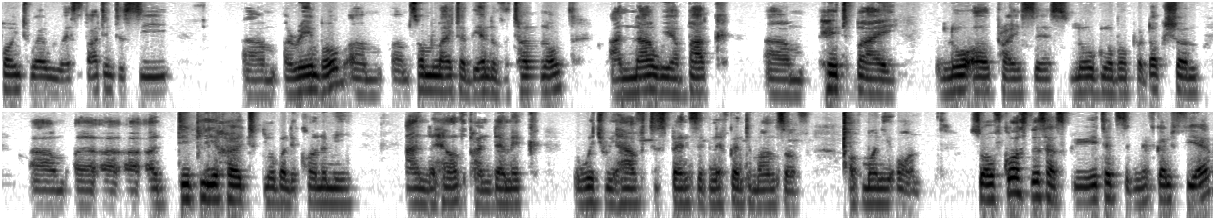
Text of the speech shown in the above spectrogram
point where we were starting to see um, a rainbow, um, um, some light at the end of the tunnel. And now we are back um, hit by low oil prices, low global production, um, a, a, a, deeply hurt global economy, and the health pandemic, which we have to spend significant amounts of, of money on. So, of course, this has created significant fear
